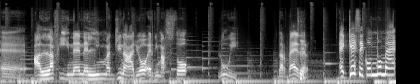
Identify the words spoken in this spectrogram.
eh, alla fine nell'immaginario è rimasto lui, Darth Vader. Sì. E che secondo me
